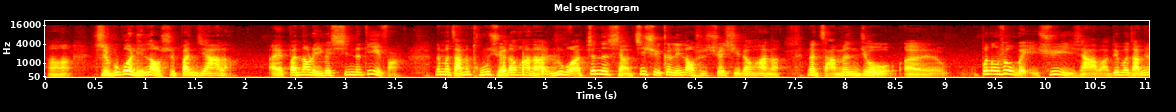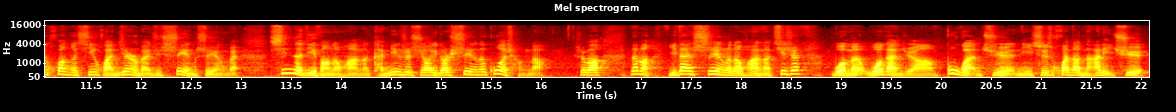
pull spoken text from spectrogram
啊，只不过林老师搬家了，哎，搬到了一个新的地方。那么咱们同学的话呢，如果真的想继续跟林老师学习的话呢，那咱们就呃。不能说委屈一下吧，对不？咱们就换个新环境呗，去适应适应呗。新的地方的话呢，肯定是需要一段适应的过程的，是吧？那么一旦适应了的话呢，其实我们我感觉啊，不管去你是换到哪里去，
